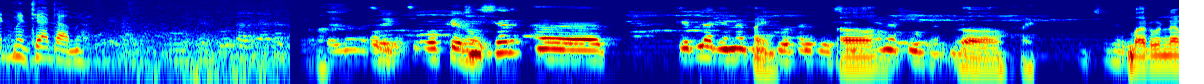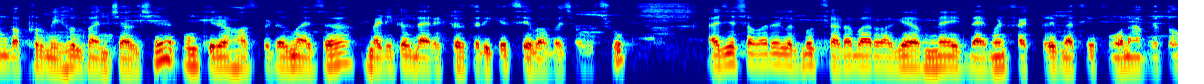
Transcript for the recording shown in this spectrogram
એડમિટ થયા હતા અમે. Okay sir. કેટલા જણા ટોટલ પેશન્ટ. મારું નામ ડૉક્ટર મેહુલ પાંચાલ છે. હું કિરણ હોસ્પિટલમાં એઝ અ મેડિકલ ડાયરેક્ટર તરીકે સેવા બજાવું છું. આજે સવારે લગભગ સાડા બાર વાગે અમને એક ડાયમંડ ફેક્ટરીમાંથી ફોન આવ્યો હતો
